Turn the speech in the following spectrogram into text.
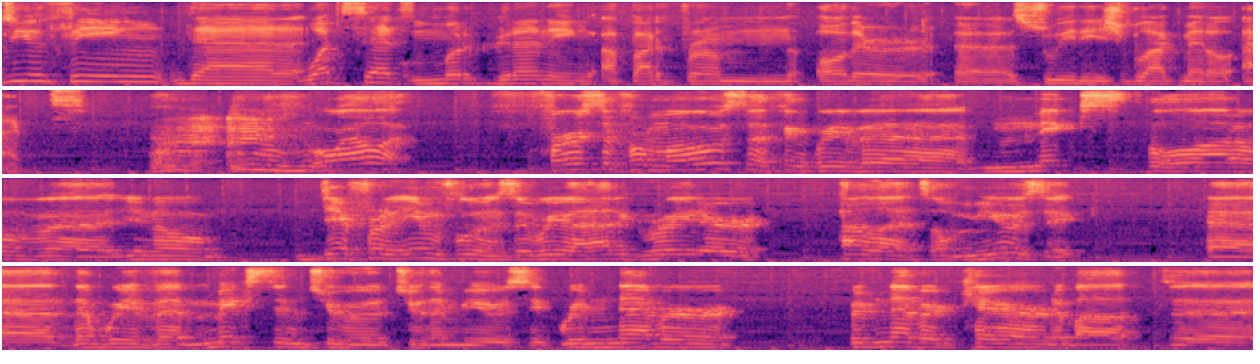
do you think that what sets Mörk Gryning apart from other uh, Swedish black metal acts? well, first and foremost, I think we've uh, mixed a lot of, uh, you know, different influences. We've had a greater palette of music uh, that we've uh, mixed into to the music. We've never, we've never cared about, uh,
